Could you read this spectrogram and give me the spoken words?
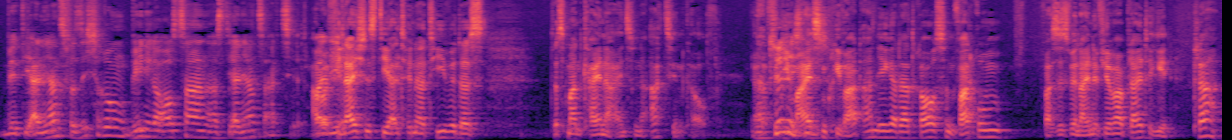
wird die Allianz-Versicherung weniger auszahlen als die Allianz-Aktie. Aber vielleicht ist die Alternative, dass, dass man keine einzelnen Aktien kauft. Ja, Natürlich für die meisten nicht. Privatanleger da draußen, warum, was ist, wenn eine Firma pleite geht? Klar,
